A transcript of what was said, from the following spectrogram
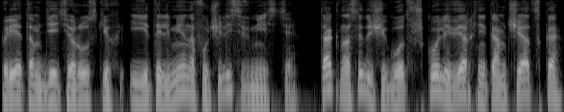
При этом дети русских и ительменов учились вместе. Так, на следующий год в школе Верхнекамчатска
